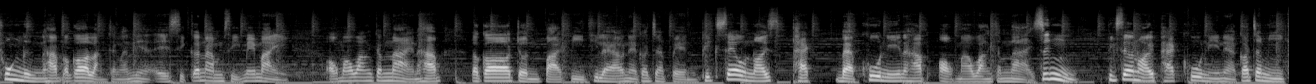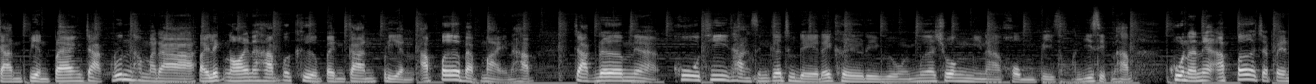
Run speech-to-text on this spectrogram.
ช่วงหนึ่งนะครับ แล้วก็หลังจากนั้นเนี่ย ASIC ก็นำสีใหม่ ๆ ออกมาวางจำหน่ายนะครับ แล้วก็จนปลายปีที่แล้วเนี่ยก็จะเป็น Pixel Noise Pack แบบคู่นี้นะครับ ออกมาวางจำหน่าย ซึ่ง Pixel Noise Pack คู่นี้เนี่ยก็จะมีการเปลี่ยนแปลงจากรุ่นธรรมดาไปเล็กน้อยนะครับ ก็คือเป็นการเปลี่ยน upper แบบใหม่นะครับจากเดิมเนี่ยคู่ที่ทาง Single Today ได้เคยรีวิวเมื่อช่วงมีนาคมปี 2020 นะครับ คู่นั้นเนี่ย upper จะเป็น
